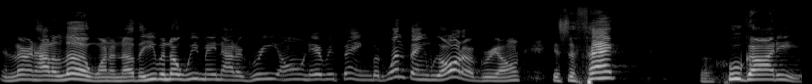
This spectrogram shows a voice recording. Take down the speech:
and learn how to love one another, even though we may not agree on everything. But one thing we ought to agree on is the fact of who God is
